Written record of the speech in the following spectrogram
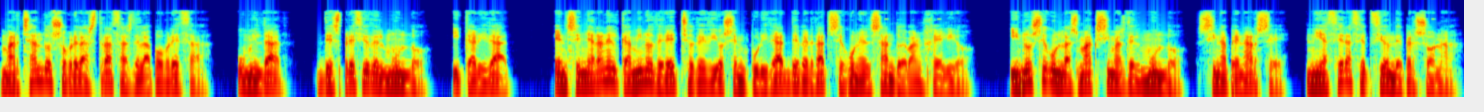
Marchando sobre las trazas de la pobreza, humildad, desprecio del mundo, y caridad, enseñarán el camino derecho de Dios en puridad de verdad según el Santo Evangelio, y no según las máximas del mundo, sin apenarse, ni hacer acepción de persona,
